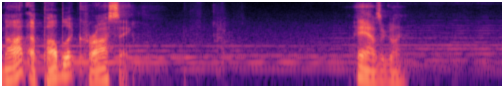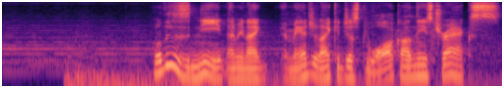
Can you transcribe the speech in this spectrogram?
Not a public crossing. Hey, how's it going? Well, this is neat. I mean, I imagine I could just walk on these tracks.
